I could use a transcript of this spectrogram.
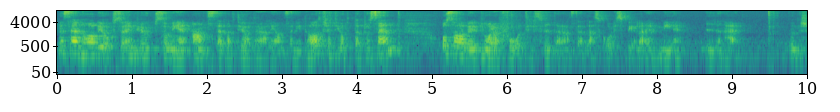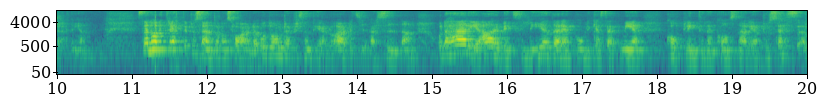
Men sen har vi också en grupp som är anställda av Teateralliansen idag, 38 procent. Och så har vi några få tillsvidareanställda skådespelare med i den här undersökningen. Sen har vi 30 procent av de svarande och de representerar då arbetsgivarsidan. Och det här är arbetsledare på olika sätt med koppling till den konstnärliga processen.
